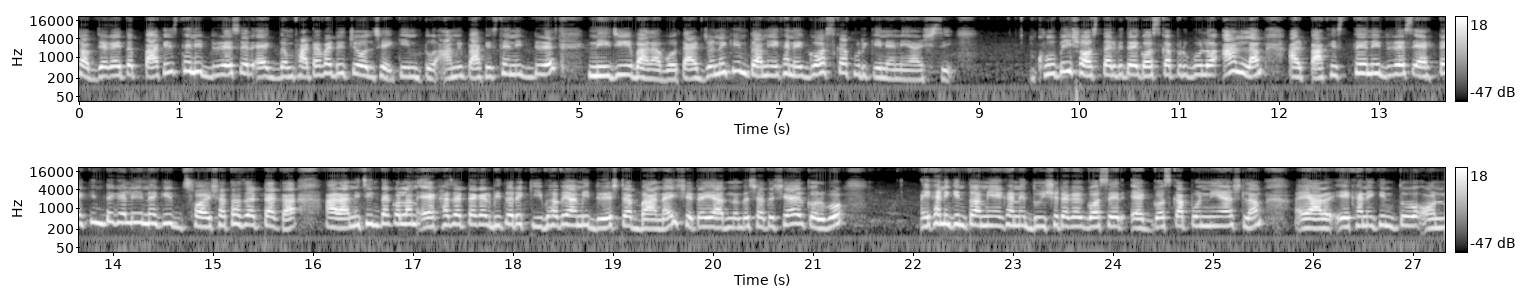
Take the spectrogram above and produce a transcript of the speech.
সব জায়গায় তো পাকিস্তানি ড্রেসের একদম ফাটাফাটি চলছে, কিন্তু আমি পাকিস্তানি ড্রেস নিজেই বানাবো। তার জন্য কিন্তু আমি এখানে গস কাপড় কিনে নিয়ে আসছি। খুবই সস্তার ভিতরে গস কাপড়গুলো আনলাম। আর পাকিস্তানি ড্রেস একটা কিনতে গেলেই নাকি ছয় সাত হাজার টাকা। আর আমি চিন্তা করলাম, এক হাজার টাকার ভিতরে কীভাবে আমি ড্রেসটা বানাই, সেটাই আপনাদের সাথে শেয়ার করব। এখানে কিন্তু আমি এখানে দুইশো টাকা গসের এক গস কাপড় নিয়ে আসলাম। আর এখানে কিন্তু অন্য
